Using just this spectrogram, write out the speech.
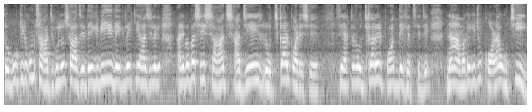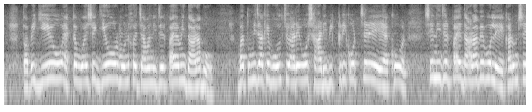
তবু কীরকম সাজগুলো সাজে, দেখবি, দেখলে কি হাসি লাগে। আরে বাবা, সে সাজ সাজে রোজগার করে সে। সে একটা রোজগারের পথ দেখেছে যে, না, আমাকে কিছু করা উচিত। তবে গিয়ে ও একটা বয়সে গিয়েও ওর মনে হয়েছে, আমার নিজের পায়ে আমি দাঁড়াবো। বা তুমি যাকে বলছো, আরে ও শাড়ি বিক্রি করছে রে এখন, সে নিজের পায়ে দাঁড়াবে বলে, কারণ সে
